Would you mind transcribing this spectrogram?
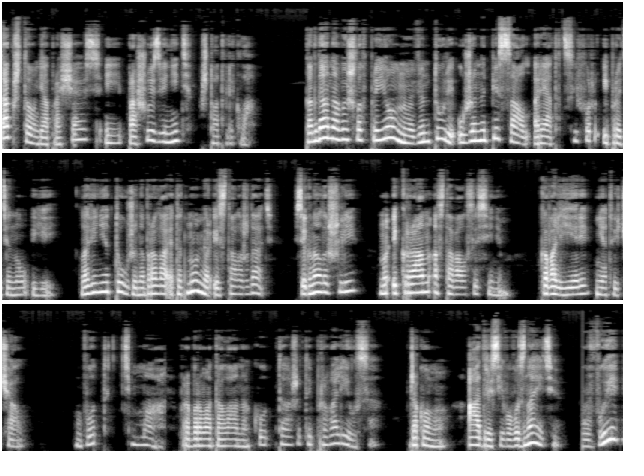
Так что я прощаюсь и прошу извинить, что отвлекла. Когда она вышла в приемную, Вентури уже написал ряд цифр и протянул ей. Лавиния тоже набрала этот номер и стала ждать. Сигналы шли, но экран оставался синим. Кавальери не отвечал. «Вот тьма!» — пробормотала она. «Куда же ты провалился?» «Джакомо, адрес его вы знаете?» «Увы,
